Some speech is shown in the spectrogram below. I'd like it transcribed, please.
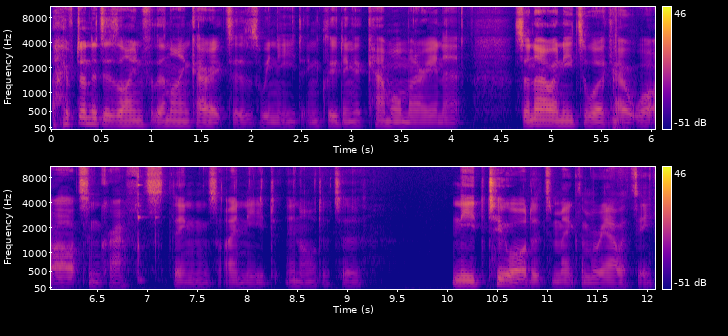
I've done a design for the nine characters we need, including a camel marionette. So now I need to work out what arts and crafts things I need in order to need to order to make them a reality.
